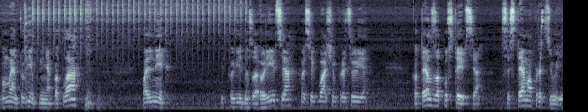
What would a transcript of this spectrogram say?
Момент увімкнення котла. Пальник відповідно загорівся. Ось як бачимо, працює. Котел запустився. Система працює.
